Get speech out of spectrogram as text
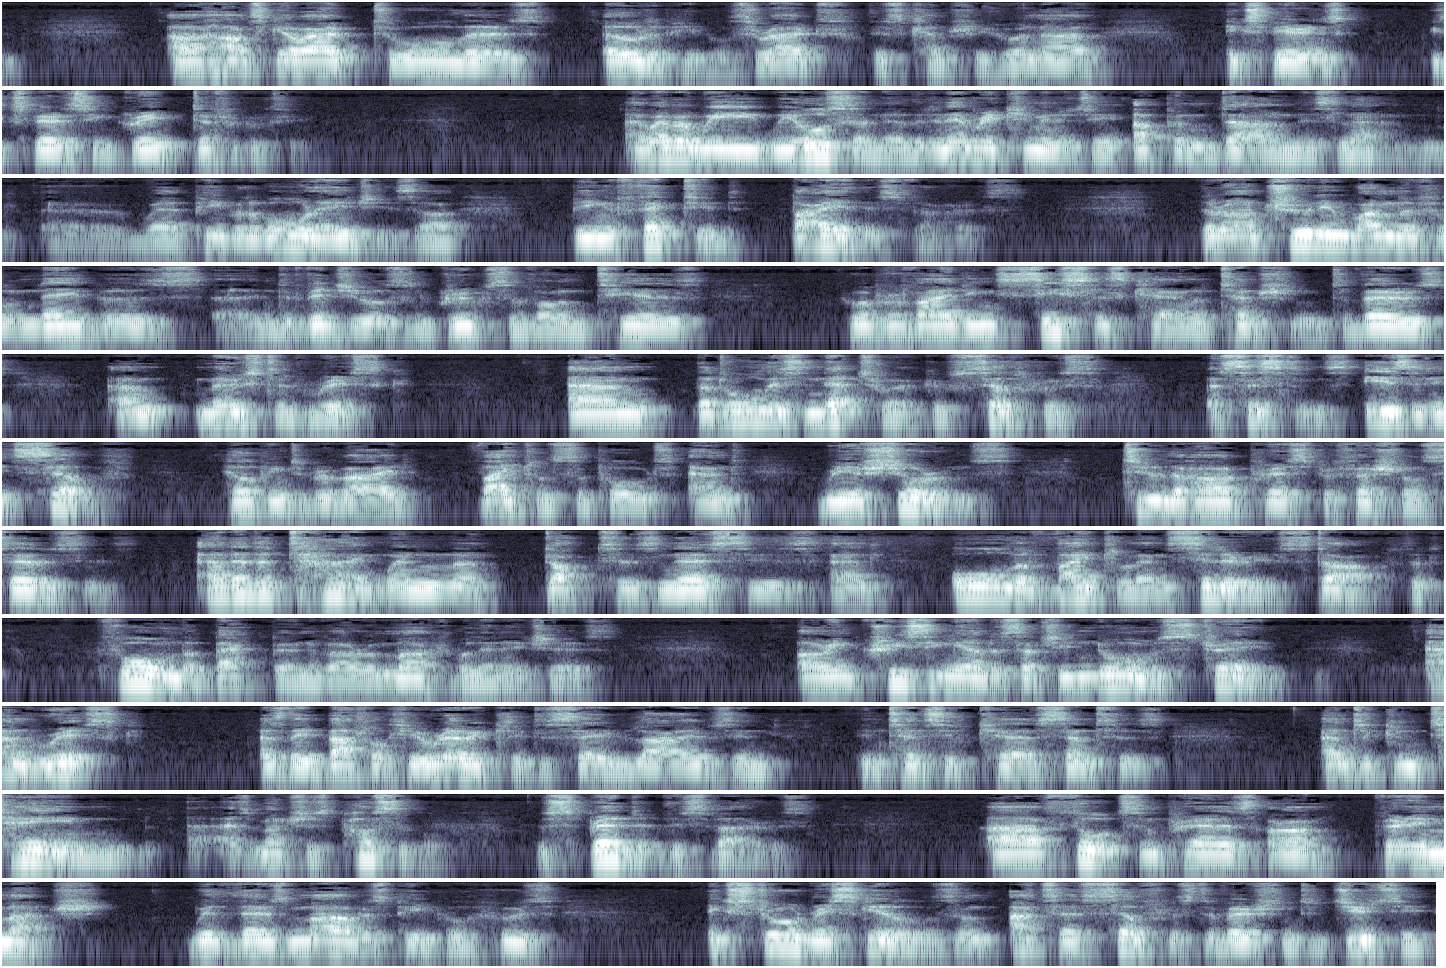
our hearts go out to all those older people throughout this country who are now experiencing great difficulty. However, we, we also know that in every community up and down this land, uh, where people of all ages are being affected by this virus, there are truly wonderful neighbours, uh, individuals and groups of volunteers who are providing ceaseless care and attention to those um, most at risk, and that all this network of selfless assistance is in itself helping to provide vital support and reassurance to the hard-pressed professional services. And at a time when uh, doctors, nurses and all the vital ancillary staff that form the backbone of our remarkable NHS are increasingly under such enormous strain and risk as they battle heroically to save lives in intensive care centres and to contain uh, as much as possible the spread of this virus, our thoughts and prayers are very much with those marvellous people whose extraordinary skills and utter selfless devotion to duty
